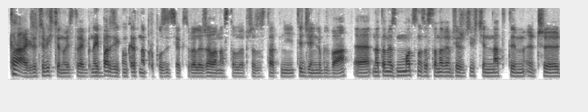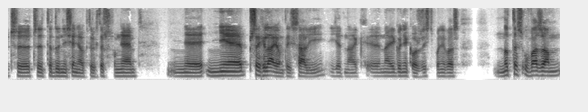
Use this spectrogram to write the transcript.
Tak, rzeczywiście, no jest to jakby najbardziej konkretna propozycja, która leżała na stole przez ostatni tydzień lub dwa. E, natomiast mocno zastanawiam się rzeczywiście nad tym, czy, czy, czy te doniesienia, o których też wspomniałem, nie, nie przechylają tej szali jednak e, na jego niekorzyść, ponieważ no też uważam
